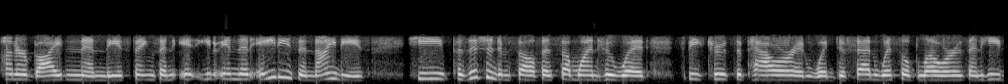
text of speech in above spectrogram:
Hunter Biden and these things. And it, you know, in the 80s and 90s, he positioned himself as someone who would speak truth to power and would defend whistleblowers. And he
